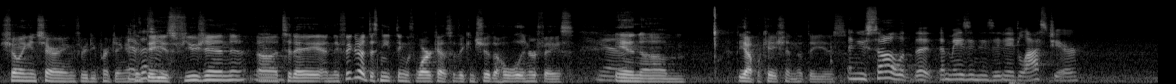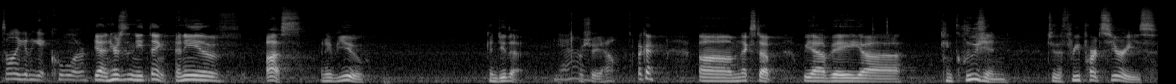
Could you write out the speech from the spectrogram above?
showing and sharing 3D printing. I Yeah, think they use Fusion uh, today, and they figured out this neat thing with Wirecast so they can show the whole interface Yeah. in um, the application that they use. And you saw the amazing things they made last year. It's only going to get cooler. Yeah, and here's the neat thing. Any of us, any of you, can do that. Yeah. I'll show you how. Okay. Um, next up, we have a uh, conclusion to the three-part series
